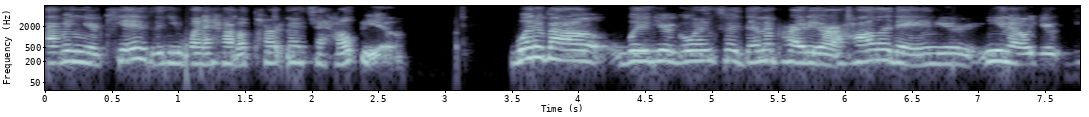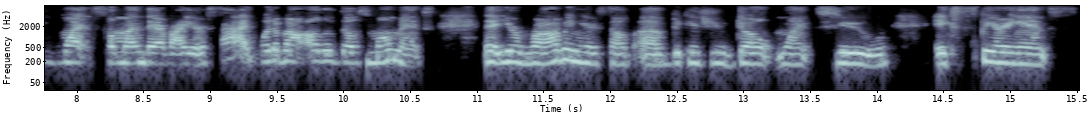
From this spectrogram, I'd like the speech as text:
having your kids and you want to have a partner to help you? What about when you're going to a dinner party or a holiday and you're, you know, you want someone there by your side? What about all of those moments that you're robbing yourself of because you don't want to experience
